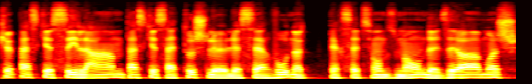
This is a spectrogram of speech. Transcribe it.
que parce que c'est l'âme, parce que ça touche le, cerveau, notre perception du monde, de dire ah moi je,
